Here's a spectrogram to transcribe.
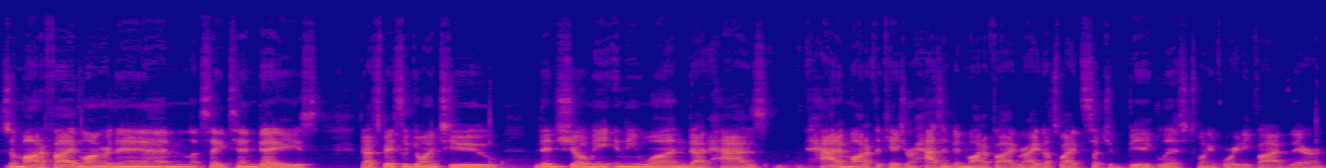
so modified longer than, let's say 10 days, that's basically going to then show me anyone that has had a modification or hasn't been modified, right? That's why it's such a big list, 2485 there.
